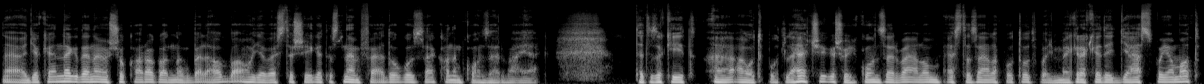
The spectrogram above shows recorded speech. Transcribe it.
adjak ennek, de nagyon sokan ragadnak bele abban, hogy a veszteséget azt nem feldolgozzák, hanem konzerválják. Tehát ez a két output lehetséges, hogy konzerválom ezt az állapotot, vagy megreked egy gyászfolyamat,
